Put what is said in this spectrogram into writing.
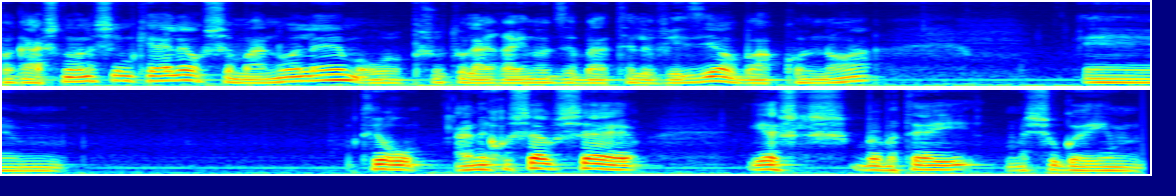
פגשנו אנשים כאלה או שמענו עליהם, או פשוט אולי ראינו את זה בטלוויזיה או בקולנוע. אה, תראו, אני חושב שיש בבתי משוגעים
